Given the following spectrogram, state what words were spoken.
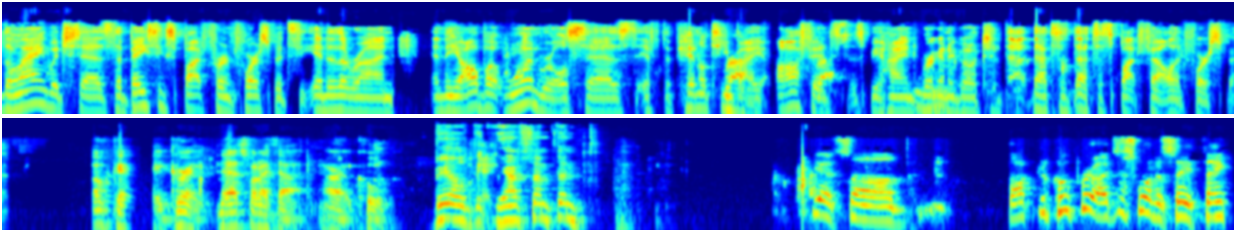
the language says the basic spot for enforcement is the end of the run, and the all but one rule says if the penalty Right. by offense is behind, we're going to go to that. That's a, that's a spot foul enforcement. Okay, great. That's what I thought. All right, cool. Bill, Okay. did you have something? Yes, um, Dr. Cooper, I just want to say thank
